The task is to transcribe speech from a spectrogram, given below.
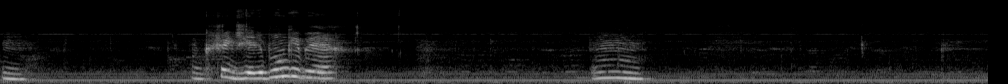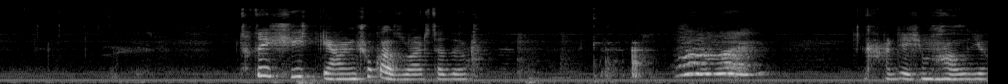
Hmm. Arkadaşlar jelibon gibi. Tadı hiç yani çok az var tadı. Kardeşim ağlıyor.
